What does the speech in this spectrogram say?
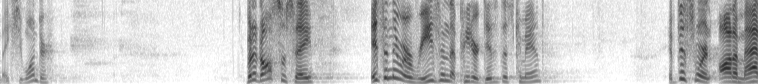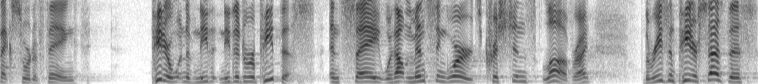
Makes you wonder. But it also say, isn't there a reason that Peter gives this command? If this were an automatic sort of thing, Peter wouldn't have needed, needed to repeat this and say, without mincing words, Christians love, right? The reason Peter says this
